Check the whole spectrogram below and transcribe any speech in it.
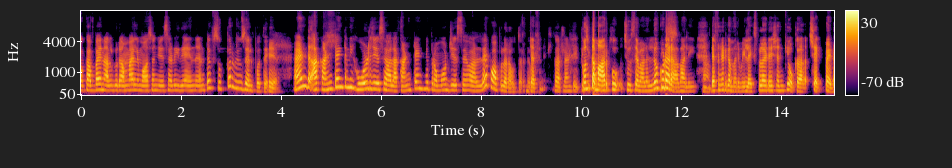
ఒక అబ్బాయి నలుగురు అమ్మాయిలు మోసం చేశాడు ఇది అయిందంటే సూపర్ వ్యూస్ వెళ్ళిపోతాయి. అండ్ ఆ కంటెంట్ని హోల్డ్ చేసే వాళ్ళు ఆ కంటెంట్ని ప్రమోట్ చేసే వాళ్ళే పాపులర్ అవుతారు. So అట్లాంటి కొంత. మార్పు చూసే వాళ్ళల్లో కూడా రావాలి. డెఫినెట్గా మరి వీళ్ళ ఎక్స్ప్లోయిటేషన్కి ఒక చెక్ పడ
